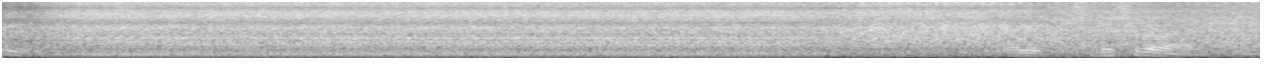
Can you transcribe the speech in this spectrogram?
せんよあれむしろ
